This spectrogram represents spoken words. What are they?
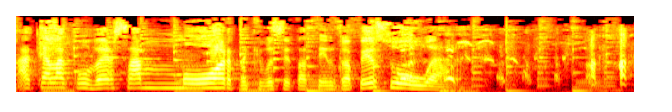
aquela conversa morta que você tá tendo com a pessoa.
